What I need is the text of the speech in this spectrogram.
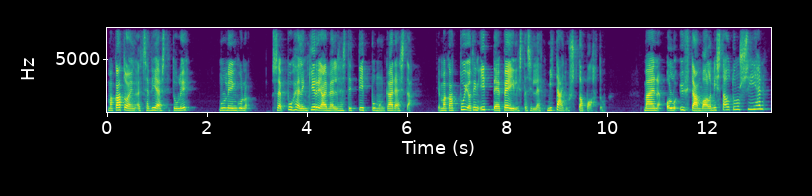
Mä katoin, että se viesti tuli. Mulla niin kun se puhelin kirjaimellisesti tippui mun kädestä. Ja mä tuijotin itteä peilistä silleen, että mitä just tapahtui. Mä en ollut yhtään valmistautunut siihen.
